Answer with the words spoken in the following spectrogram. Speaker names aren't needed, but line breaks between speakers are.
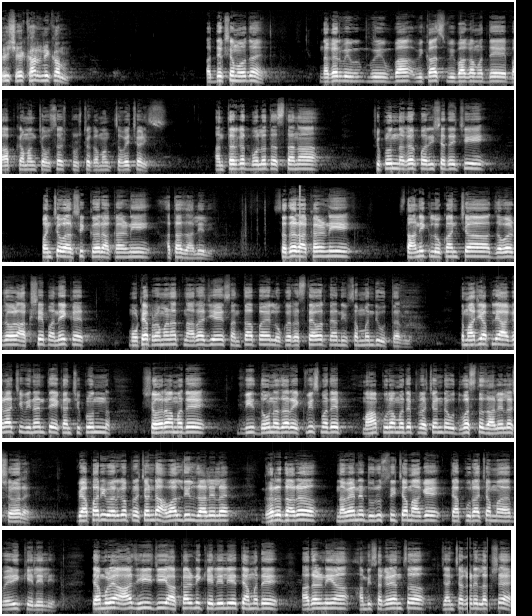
श्री शेखर निकम।
अध्यक्ष महोदय नगर वि- विभा विकास विभागामध्ये बाब क्रमांक चौसष्ट पृष्ठ क्रमांक चव्वेचाळीस. अंतर्गत बोलत असताना चिपळूण नगर परिषदेची पंचवार्षिक कर आकारणी आता झालेली. सदर आकारणी स्थानिक लोकांच्या जवळजवळ आक्षेप अनेक आहेत. मोठ्या प्रमाणात नाराजी आहे संताप आहे लोक रस्त्यावर त्या नि- संबंधी उतरले. तर माझी आपली आग्रहाची विनंती आहे कारण चिपळूण शहरामध्ये वी दोन हजार एकवीसमध्ये महापुरामध्ये प्रचंड उद्ध्वस्त झालेलं शहर आहे. व्यापारी वर्ग प्रचंड हवालदिल झालेला आहे. घरदारं नव्याने दुरुस्तीच्या मागे त्या पुराच्या मा वेळी केलेली आहे त्यामुळे आज ही जी आकारणी केलेली आहे त्यामध्ये आदरणीय आम्ही सगळ्यांचं ज्यांच्याकडे लक्ष आहे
